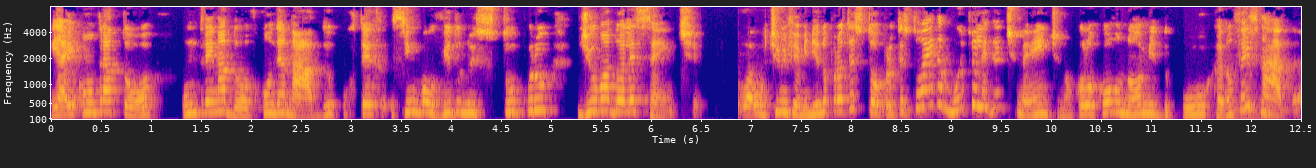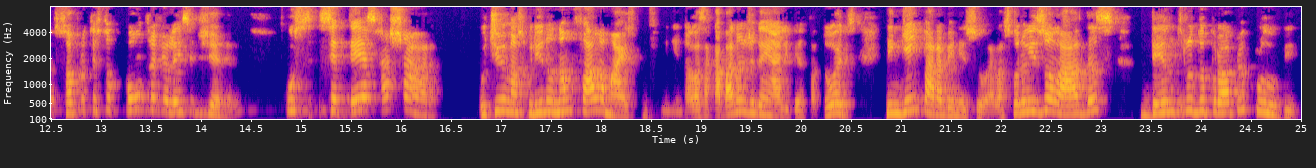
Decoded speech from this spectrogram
E aí contratou um treinador condenado por ter se envolvido no estupro de uma adolescente. O, time feminino protestou, protestou ainda muito elegantemente, não colocou o nome do Cuca, não fez nada, só protestou contra a violência de gênero. Os CTs racharam. O time masculino não fala mais com o feminino. Elas acabaram de ganhar a Libertadores, ninguém parabenizou. Elas foram isoladas dentro do próprio clube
